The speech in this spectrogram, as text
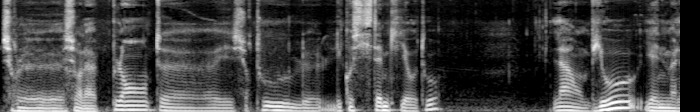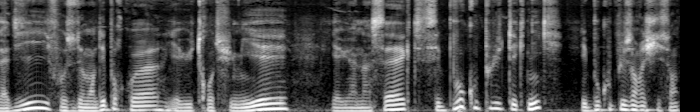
sur, le, sur la plante et surtout l'écosystème qu'il y a autour. Là, en bio, il y a une maladie, il faut se demander pourquoi. Il y a eu trop de fumier, il y a eu un insecte. C'est beaucoup plus technique et beaucoup plus enrichissant.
